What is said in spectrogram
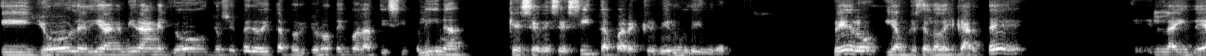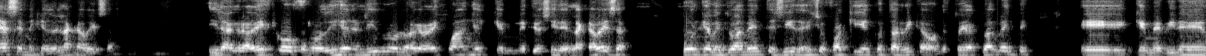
Y yo le dije mira Ángel, yo, yo soy periodista, pero yo no tengo la disciplina que se necesita para escribir un libro. Pero, y aunque se lo descarté, la idea se me quedó en la cabeza. Y le agradezco, como dije en el libro, lo agradezco a Ángel que me metió esa idea en la cabeza, porque eventualmente, sí, de hecho fue aquí en Costa Rica, donde estoy actualmente, eh, que me vine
